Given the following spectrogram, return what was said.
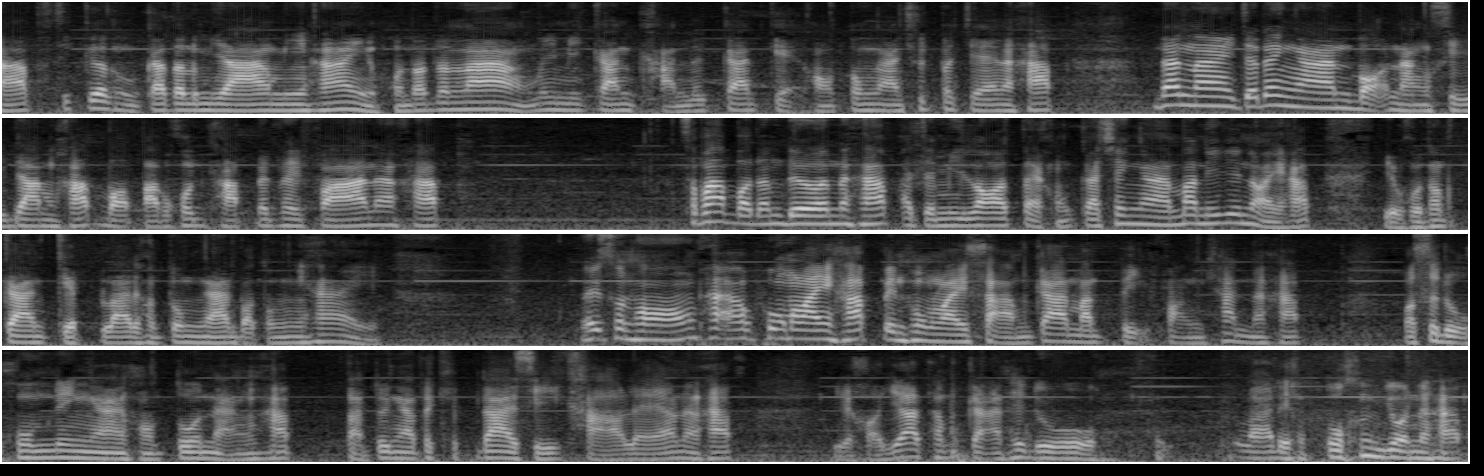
ครับสติ๊กเกอร์ของการตะลุมยางมีให้หัวน็อตด้านล่าง ไม่มีการขันหรือการแกะของตรงงานชุดประแจนะครับ ด้านในจะได้งานเบาะหนังสีดำครับเบาะปรับคนขับเป็นไฟฟ้านะครับ สภาพเบาะเดิมๆนะครับ อาจจะมีรอยแตกของการใช้งานบ้างนิดหน่อยครับ เดี๋ยวผมทำการเก็บรายละเอียดของตรงงานเบาะตรงนี้ให้ ในส่วนของพาวพวงมาลัยครับ เป็นพวงมาลัย3กานมันติฟังก์ชันนะครับ วัสดุหุ้มด้วยงานของตัวหนังครับ ตัดด้วยงานตะเข็บได้สีขาวแล้วนะครับ เดี๋ยวขออนุญาตทำการให้ดูรายละเอียดของตัวเครื่องยนต์นะครับ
